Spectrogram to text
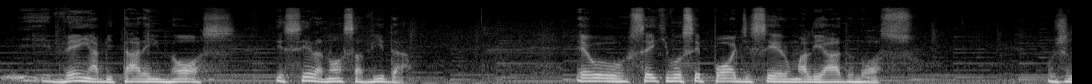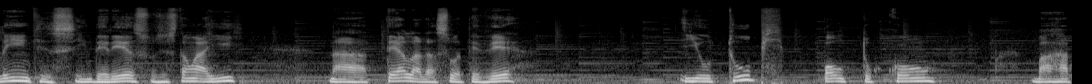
e vem habitar em nós e ser a nossa vida. Eu sei que você pode ser um aliado nosso. Os links e endereços estão aí na tela da sua TV, YouTube facebook.com barra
